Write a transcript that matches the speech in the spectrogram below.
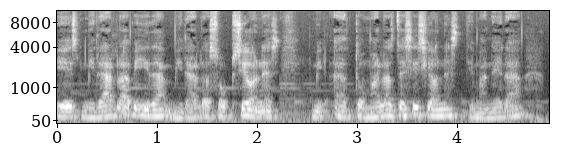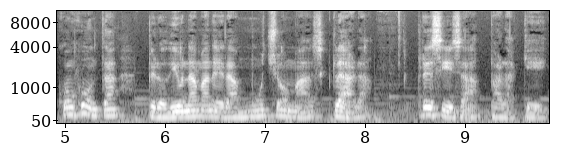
es mirar la vida, mirar las opciones, tomar las decisiones de manera conjunta, pero de una manera mucho más clara, precisa, para que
